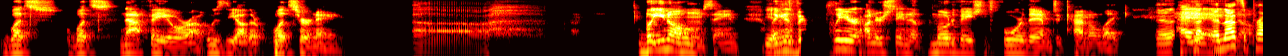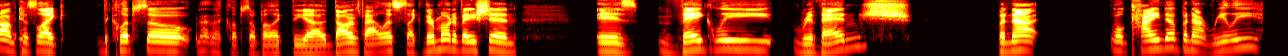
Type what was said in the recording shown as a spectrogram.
what's what's not Faora. Who's the other? What's her name? uh, But you know who I'm saying. yeah. Like it's very clear understanding of motivations for them to kind of like and, hey, and, that- and you that's know, the problem because like the Kalypso, not the Kalypso, but like the uh, Daughters of Atlas, like their motivation is vaguely revenge, but not well, kind of, but not really.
